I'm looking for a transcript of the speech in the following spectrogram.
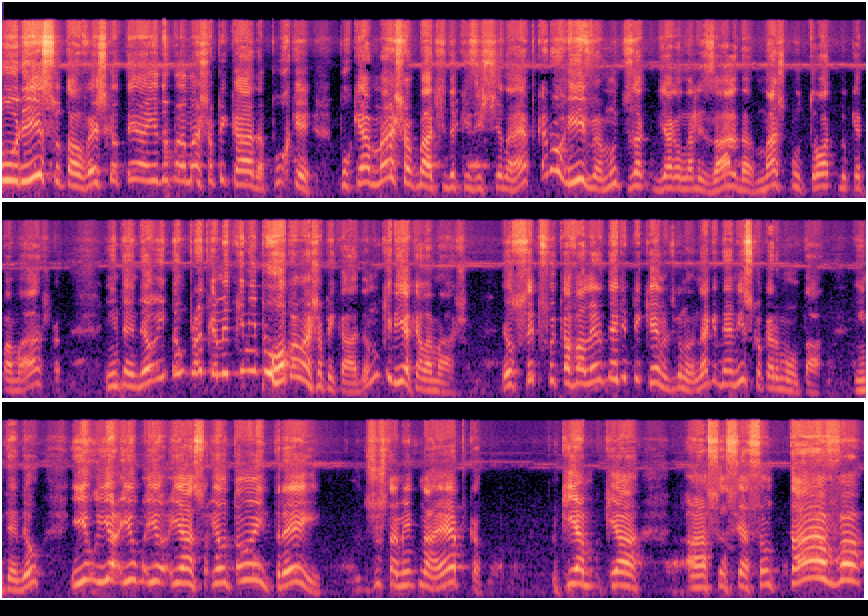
Por isso, talvez, que eu tenha ido para a marcha picada. Por quê? Porque a marcha batida que existia na época era horrível, é muito diagonalizada, mais para o trote do que para a marcha, entendeu? Então, praticamente, que me empurrou para a marcha picada. Eu não queria aquela marcha. Eu sempre fui cavaleiro desde pequeno. Digo, não, não é, não é nisso que eu quero montar, entendeu? E, e, e, e a, então eu entrei justamente na época que a, que a, a associação estava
